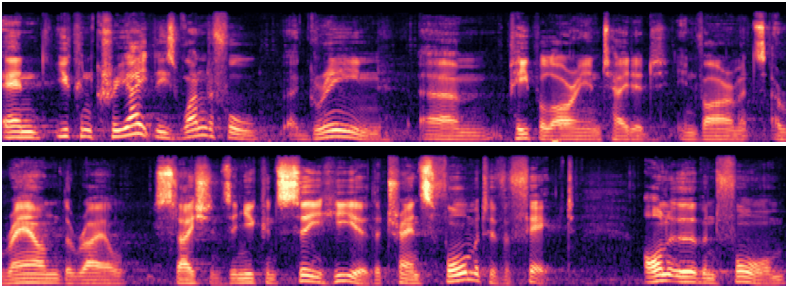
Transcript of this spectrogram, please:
And you can create these wonderful uh, green um, people-orientated environments around the rail stations. And you can see here the transformative effect on urban form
